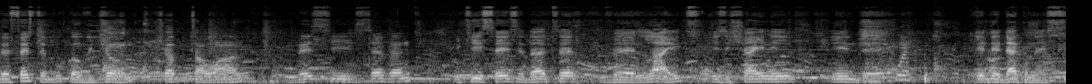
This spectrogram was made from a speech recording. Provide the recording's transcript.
The first book of John, chapter 1, verse 7, it says that the light is shining in the in the darkness.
